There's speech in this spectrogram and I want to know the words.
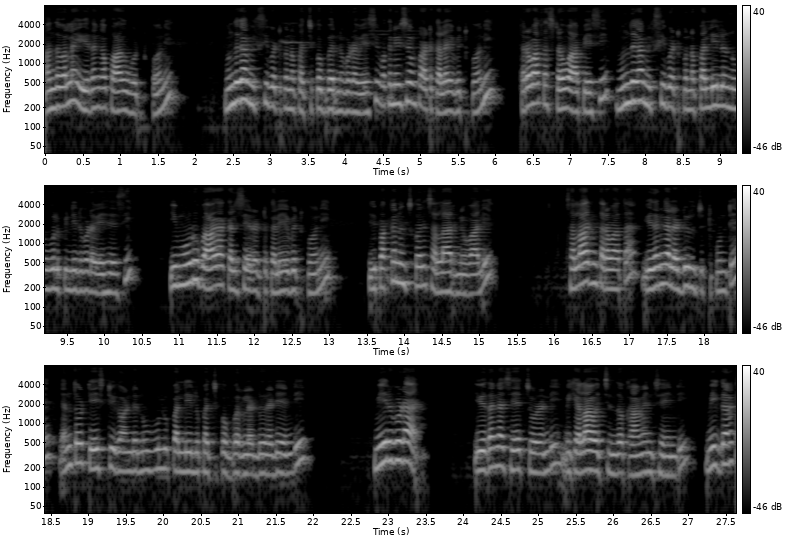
అందువల్ల ఈ విధంగా పాగు పట్టుకొని ముందుగా మిక్సీ పెట్టుకున్న పచ్చి కొబ్బరిని కూడా వేసి ఒక నిమిషం పాటు కలయబెట్టుకొని తర్వాత స్టవ్ ఆపేసి ముందుగా మిక్సీ పెట్టుకున్న పల్లీలు నువ్వుల పిండిని కూడా వేసేసి ఈ మూడు బాగా కలిసేటట్టు కలియబెట్టుకొని ఇది పక్కన ఉంచుకొని చల్లారనివ్వాలి. చల్లారిన తర్వాత ఈ విధంగా లడ్డూలు చుట్టుకుంటే ఎంతో టేస్టీగా ఉండే నువ్వులు పల్లీలు పచ్చి కొబ్బరి లడ్డు రెడీ అండి. మీరు కూడా ఈ విధంగా చేసి చూడండి. మీకు ఎలా వచ్చిందో కామెంట్ చేయండి. మీకు కనుక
